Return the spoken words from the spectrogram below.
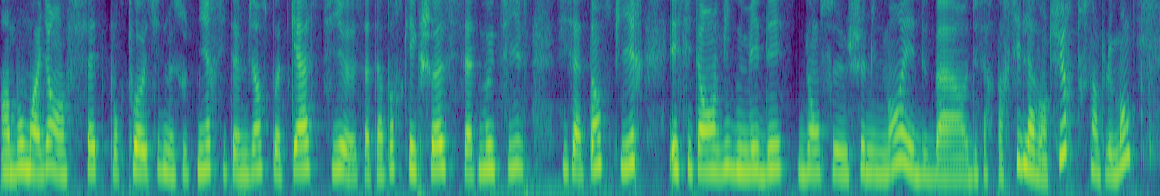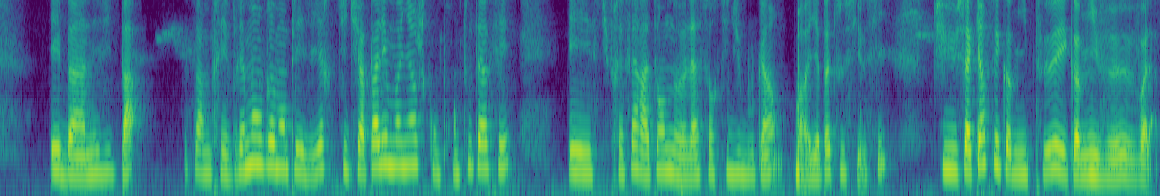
un bon moyen en fait pour toi aussi de me soutenir si t'aimes bien ce podcast, si euh, ça t'apporte quelque chose, si ça te motive, si ça t'inspire, et si tu as envie de m'aider dans ce cheminement et de, bah, de faire partie de l'aventure tout simplement, et eh ben n'hésite pas. Ça me ferait vraiment vraiment plaisir. Si tu as pas les moyens, je comprends tout à fait. Et si tu préfères attendre la sortie du bouquin, il bah, n'y a pas de souci aussi. Tu, chacun fait comme il peut et comme il veut, voilà.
